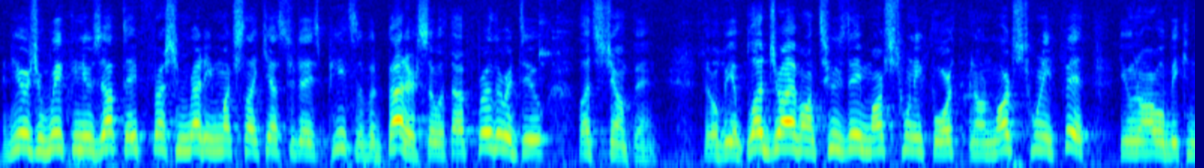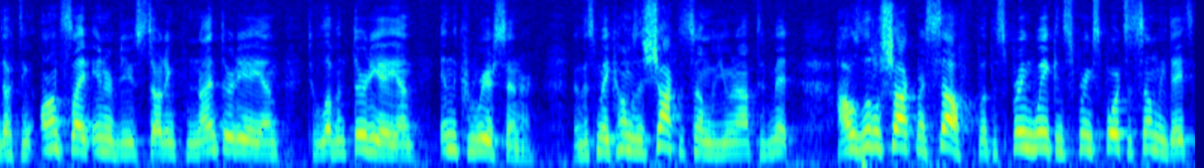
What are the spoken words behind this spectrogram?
and here's your weekly news update, fresh and ready, much like yesterday's pizza, but better. So without further ado, let's jump in. There will be a blood drive on Tuesday, March 24th, and on March 25th, UNR will be conducting on-site interviews starting from 9.30 a.m. to 11.30 a.m. in the Career Center. This may come as a shock to some of you, and I have to admit, I was a little shocked myself, but the spring week and spring sports assembly dates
